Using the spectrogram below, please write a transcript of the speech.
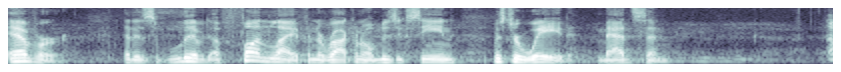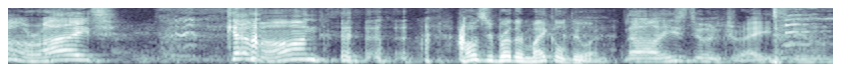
ever that has lived a fun life in the rock and roll music scene, Mr. Wade Madsen. All right. Come on. How's your brother Michael doing? no, he's doing great. You know.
